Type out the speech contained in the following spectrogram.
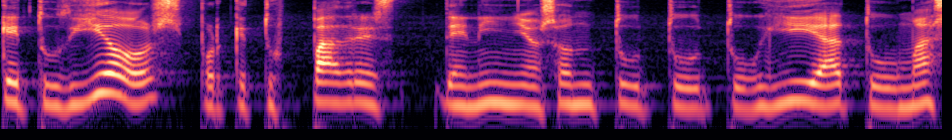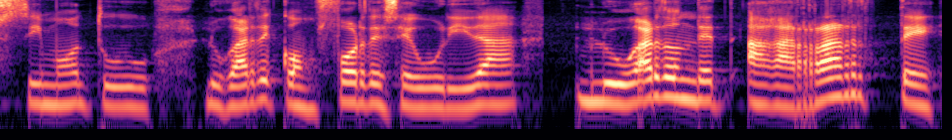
que tu Dios, porque tus padres de niño son tu, tu, tu, guía, tu máximo, tu lugar de confort, de seguridad, lugar donde agarrarte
